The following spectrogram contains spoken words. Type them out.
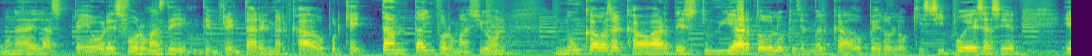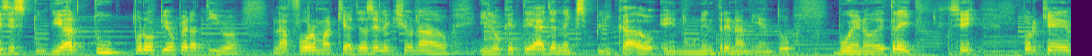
una de las peores formas de, enfrentar el mercado porque hay tanta información. Nunca vas a acabar de estudiar todo lo que es el mercado, pero lo que sí puedes hacer es estudiar tu propia operativa, la forma que hayas seleccionado y lo que te hayan explicado en un entrenamiento bueno de trading, ¿sí? Porque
